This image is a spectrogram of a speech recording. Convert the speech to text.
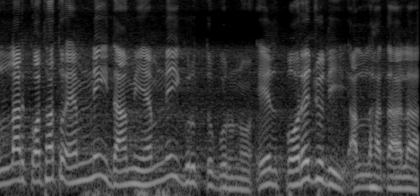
আল্লাহর কথা তো এমনিই দামি, এমনিই গুরুত্বপূর্ণ। এরপরে যদি আল্লাহ তাআলা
